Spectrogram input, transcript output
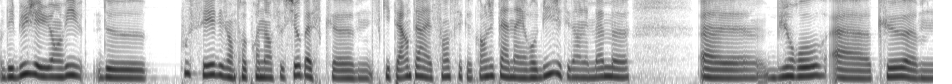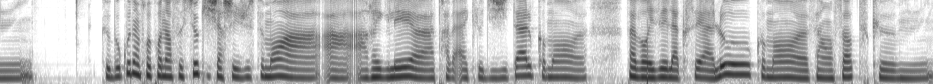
au début, j'ai eu envie de pousser des entrepreneurs sociaux parce que hum, ce qui était intéressant, c'est que quand j'étais à Nairobi, j'étais dans les mêmes euh, bureaux euh, que, hum, que beaucoup d'entrepreneurs sociaux qui cherchaient justement à, régler euh, à travers, avec le digital comment euh, favoriser l'accès à l'eau, comment euh, faire en sorte que hum,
